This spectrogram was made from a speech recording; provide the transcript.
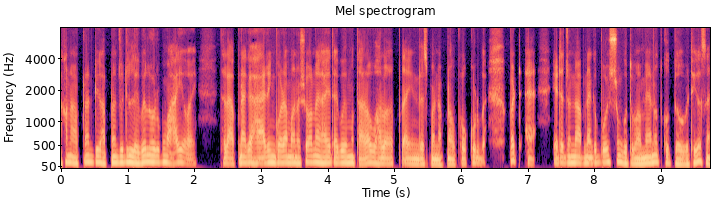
এখন আপনার আপনার যদি লেভেল ওরকম হাই হয়, তাহলে আপনাকে হায়ারিং করা মানুষও অনেক হাই থাকবে এবং তারাও ভালো আপনার ইনভেস্টমেন্ট আপনার উপর করবে। বাট হ্যাঁ এটার জন্য আপনাকে পরিশ্রম করতে হবে, মেহনত করতে হবে, ঠিক আছে?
